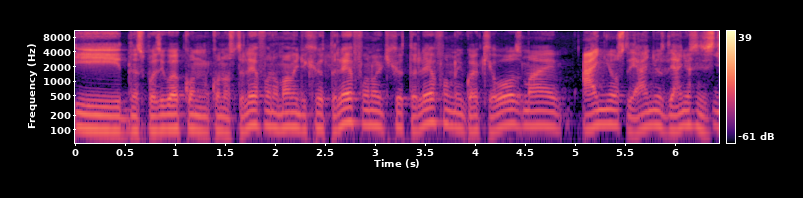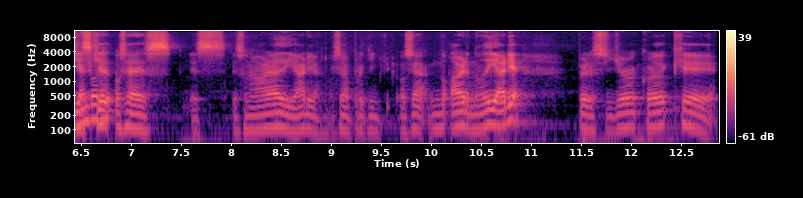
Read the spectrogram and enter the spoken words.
Y después igual con, con los teléfonos, mami, yo quiero teléfono, yo quiero teléfono, igual que vos, mae, años, de años, de años Y es insistiendo. que, o sea, es, es, es una hora diaria. O sea, porque, o sea, no, a ver, no diaria, pero sí yo recuerdo que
